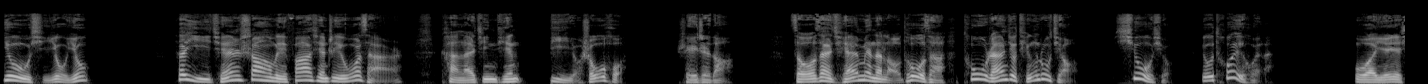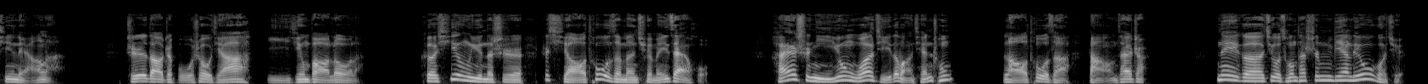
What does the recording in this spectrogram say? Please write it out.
又喜又忧，他以前尚未发现这窝崽儿，看来今天必有收获。谁知道，走在前面的老兔子突然就停住脚，嗅嗅又退回来。我爷爷心凉了，知道这捕兽夹已经暴露了。可幸运的是，这小兔子们却没在乎，还是你拥我挤的往前冲。老兔子挡在这儿，那个就从他身边溜过去。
